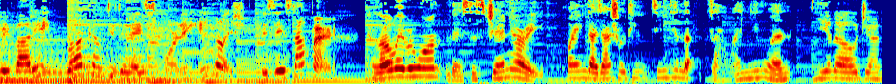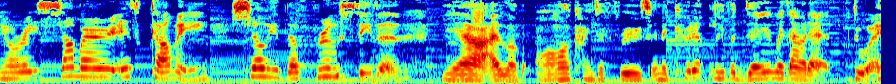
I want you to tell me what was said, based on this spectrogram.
everybody. Welcome to today's morning English. This is Summer. Hello everyone, this is January. 欢迎大家收听今天的早安英文。 You know, January summer is coming, so is the fruit season. Yeah, I love all kinds of fruits and I couldn't live a day without it. 对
